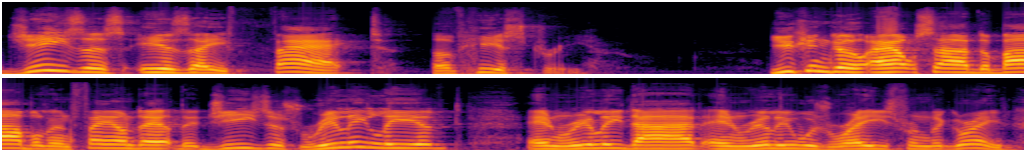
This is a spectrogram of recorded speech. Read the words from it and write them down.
Jesus is a fact of history. You can go outside the Bible and find out that Jesus really lived and really died and really was raised from the grave.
